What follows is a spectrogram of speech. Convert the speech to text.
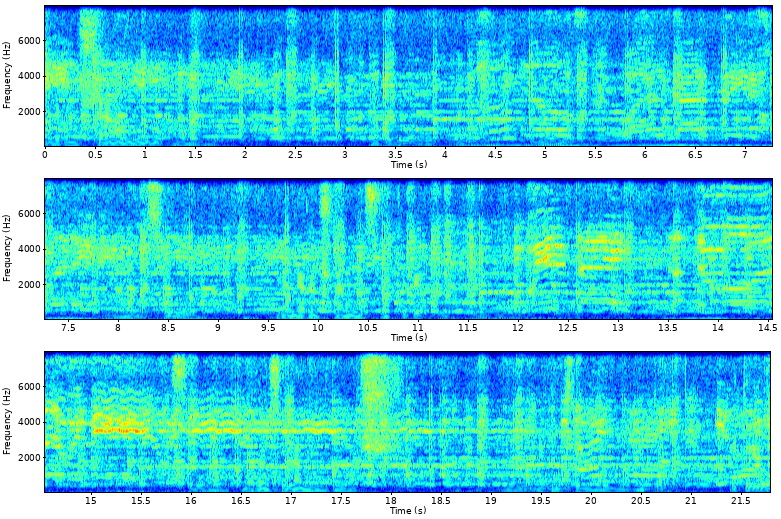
Meron siyang uh, ito available. Ayan. So, ayan, meron siyang certificate. So, meron silang. Ayan, meron silang ito. Ito yung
